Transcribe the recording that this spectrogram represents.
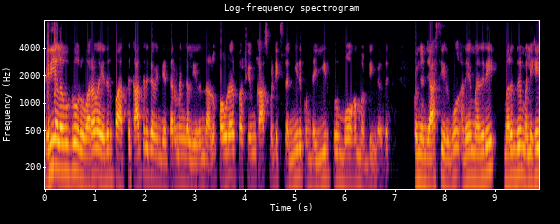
பெரிய அளவுக்கு ஒரு வரவை எதிர்பார்த்து காத்திருக்க வேண்டிய தருணங்கள் இருந்தாலும் பவுடர் பர்ஃப்யூம் காஸ்மெட்டிக்ஸ் இதன் மீது கொண்ட ஈர்ப்பு மோகம் அப்படிங்கிறது கொஞ்சம் ஜாஸ்தி இருக்கும். அதே மாதிரி மருந்து மளிகை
